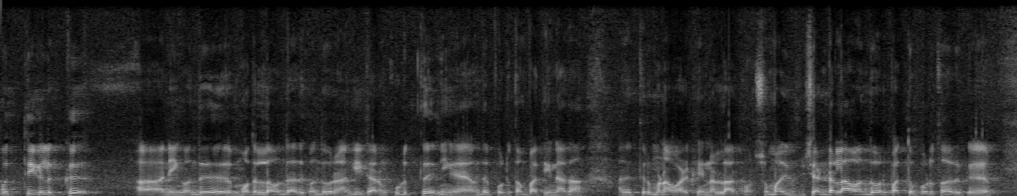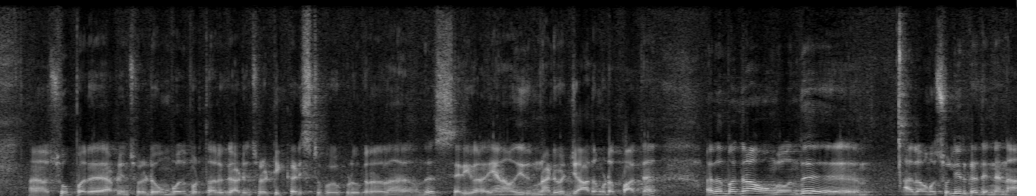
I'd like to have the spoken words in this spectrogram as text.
புத்திகளுக்கு நீங்கள் வந்து முதல்ல வந்து அதுக்கு வந்து ஒரு அங்கீகாரம் கொடுத்து நீங்கள் வந்து பொருத்தம் பார்த்தீங்கன்னா தான் அந்த திருமண வாழ்க்கை நல்லாயிருக்கும். சும்மா ஜென்ரலாக வந்து ஒரு பத்து பொருத்தம் இருக்குது சூப்பரு அப்படின்னு சொல்லிட்டு ஒம்பது பொருத்தம் இருக்குது அப்படின்னு சொல்லி டிக் அடிச்சுட்டு போய் கொடுக்குறது தான் வந்து சரி வராது. ஏன்னா வந்து இதுக்கு முன்னாடி ஒரு ஜாதம் கூட பார்த்தேன். அதுவும் பார்த்தீங்கன்னா அவங்க வந்து அதில் அவங்க சொல்லியிருக்கிறது என்னென்னா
